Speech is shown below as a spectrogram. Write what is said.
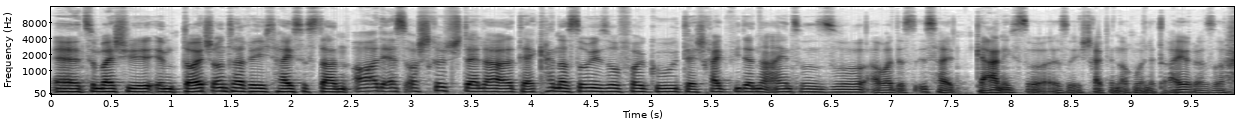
Äh, zum Beispiel im Deutschunterricht heißt es dann, oh, der ist auch Schriftsteller, der kann das sowieso voll gut, der schreibt wieder eine Eins und so. Aber das ist halt gar nicht so. Also ich schreibe dann auch mal eine Drei oder so.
